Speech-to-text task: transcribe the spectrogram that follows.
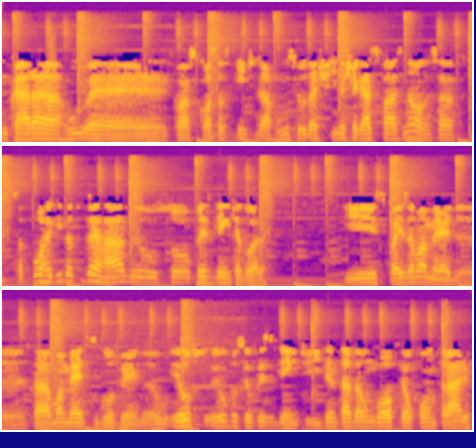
Um cara é, com as costas quentes da Rússia ou da China chegasse e falasse, não, essa, essa porra aqui tá tudo errado, eu sou o presidente agora. E esse país é uma merda, tá uma merda esse governo. Eu, eu, eu vou ser o presidente e tentar dar um golpe ao contrário,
